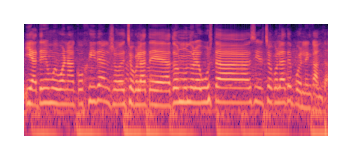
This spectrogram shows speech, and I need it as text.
y ha tenido muy buena acogida. El sobao de chocolate, a todo el mundo le gusta así el chocolate, pues le encanta.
